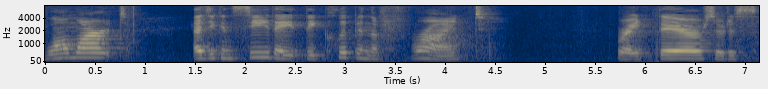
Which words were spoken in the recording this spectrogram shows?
Walmart. As you can see, they, they clip in the front right there. So just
